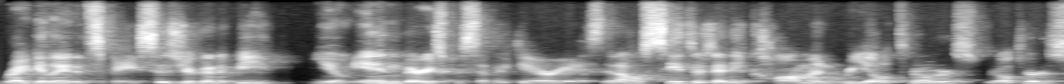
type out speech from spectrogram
regulated spaces, you're going to be, you know, in very specific areas. And I'll see if there's any common realtors, realtors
